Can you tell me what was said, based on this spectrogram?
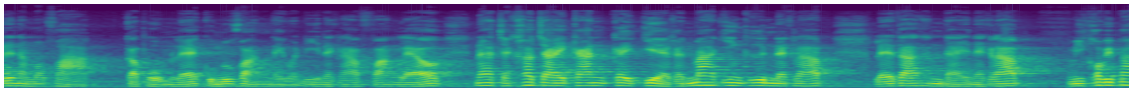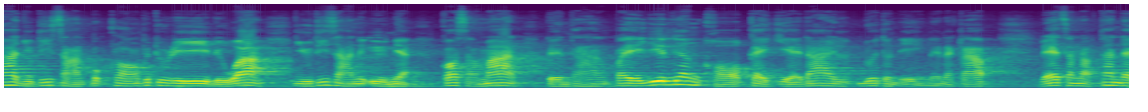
ได้นำมาฝาก กับผมและคุณผู้ฟังในวันนี้นะครับ ฟังแล้วน่าจะเข้าใจการไกลเกลี่ยกันมากยิ่งขึ้นนะครับ และถ้าท่านใดนะครับ มีข้อพิพาทอยู่ที่ศาลปกครองเพชรบุรี หรือว่าอยู่ที่ศาลอื่นๆเนี่ยก็สามารถเดินทางไปยื่นเรื่องขอไกลเกลี่ยได้ด้วยตนเองเลยนะครับ และสำหรับท่านใด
